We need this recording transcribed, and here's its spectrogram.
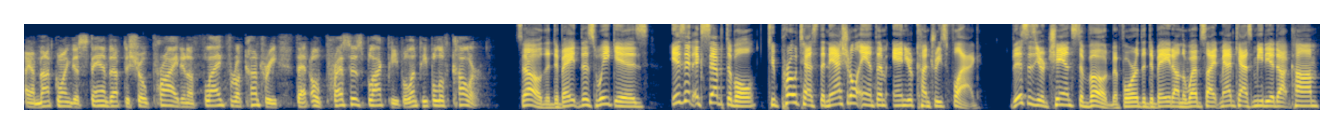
I am not going to stand up to show pride in a flag for a country that oppresses black people and people of color. So the debate this week is Is it acceptable to protest the national anthem and your country's flag? This is your chance to vote before the debate on the website madcastmedia.com.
